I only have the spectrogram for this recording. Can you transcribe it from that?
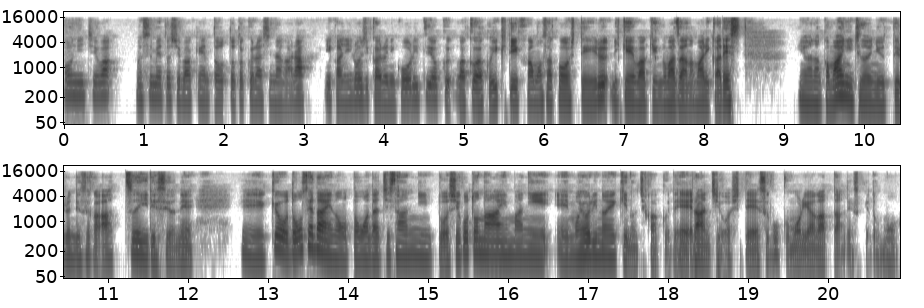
こんにちは。娘と柴犬と夫と暮らしながら、いかにロジカルに効率よくワクワク生きていくか模索をしている理系ワーキングマザーのマリカです。いや、なんか毎日のように言ってるんですが、暑いですよね。えー今日同世代のお友達3人と仕事の合間に、えー最寄りの駅の近くでランチをしてすごく盛り上がったんですけども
